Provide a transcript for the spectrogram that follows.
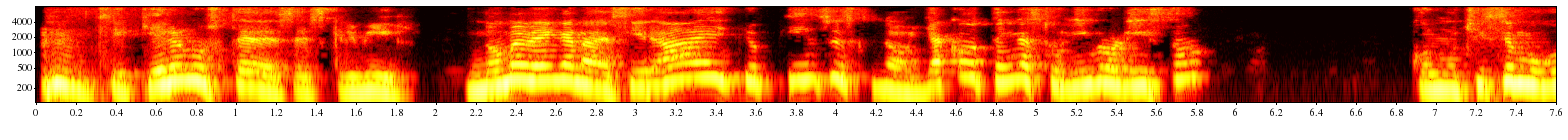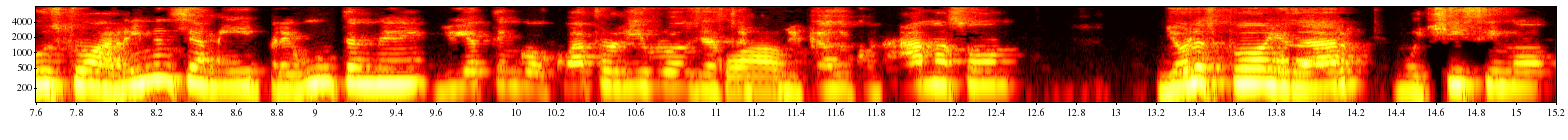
si quieren ustedes escribir, no me vengan a decir, ay, yo pienso, no, ya cuando tengas tu libro listo, con muchísimo gusto, arrímense a mí, pregúntenme, yo ya tengo cuatro libros, ya estoy publicado con Amazon, yo les puedo ayudar muchísimo,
